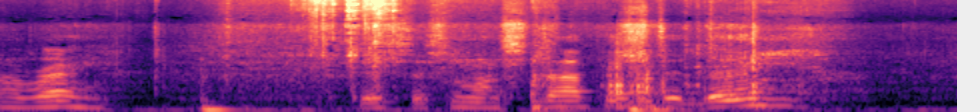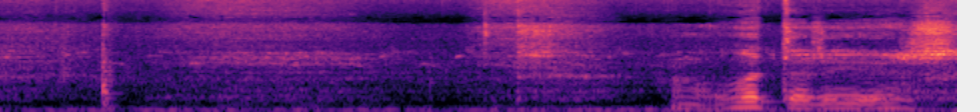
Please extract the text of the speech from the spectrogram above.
All right. This is my stoppage today. I don't know what that is.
